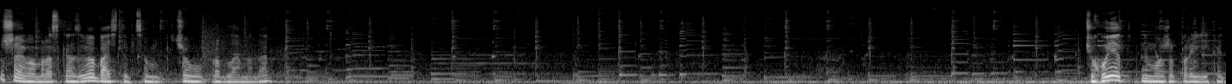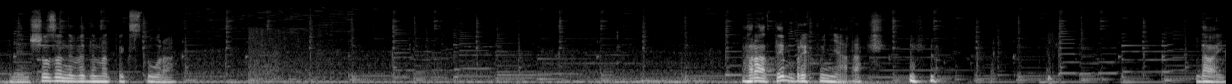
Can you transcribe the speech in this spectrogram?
Ну, що я вам розказую? Ви бачите в цьому в чому проблема? Да? Чого я тут не можу проїхати, блін? Що за невидима текстура? Гра, ти брехуняра. Давай.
